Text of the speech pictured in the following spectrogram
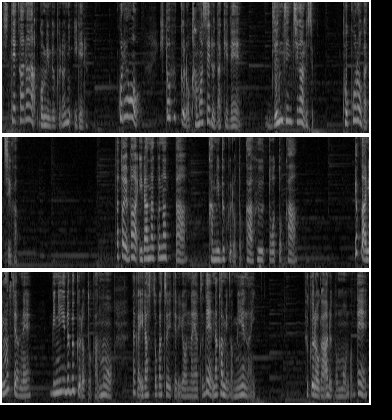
してからゴミ袋に入れる。これを一袋かませるだけで全然違うんですよ。心が違う。例えば、いらなくなった紙袋とか封筒とか、よくありますよね。ビニール袋とかも、なんかイラストがついてるようなやつで中身が見えない袋があると思うので、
